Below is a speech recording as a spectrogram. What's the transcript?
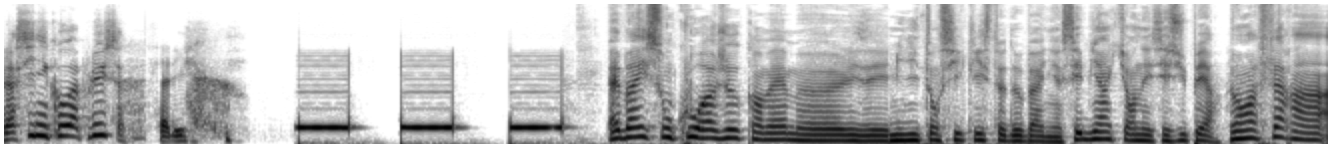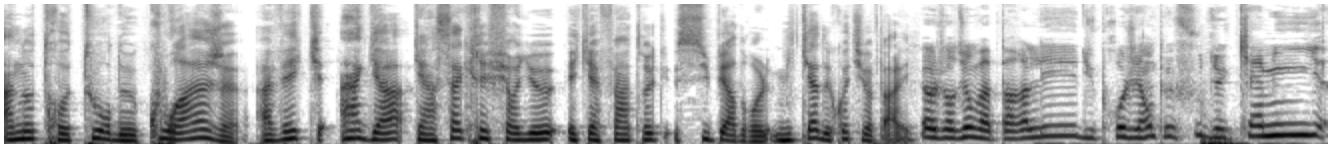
Merci Nico, à plus Salut. Eh ben, ils sont courageux quand même, euh, les militants cyclistes d'Aubagne. C'est bien qu'il y en ait, c'est super. On va faire un, autre tour de courage avec un gars qui est un sacré furieux et qui a fait un truc super drôle. Mika, de quoi tu vas parler? Aujourd'hui, on va parler du projet un peu fou de Camille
